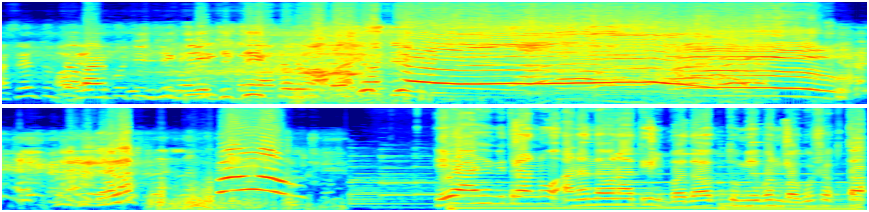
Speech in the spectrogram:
असेल तुमच्या बायकोची झिक झिक हे आहे मित्रांनो आनंदवनातील बदक तुम्ही पण बघू शकता.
